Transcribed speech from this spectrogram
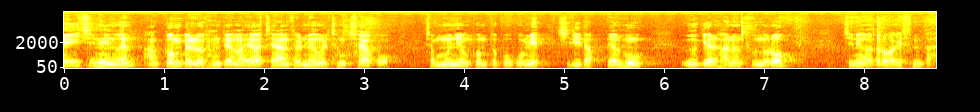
회의 진행은 안건별로 상정하여 제안 설명을 청취하고 전문용 검토 보고 및 질의 답변 후 의결하는 순으로 진행하도록 하겠습니다.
